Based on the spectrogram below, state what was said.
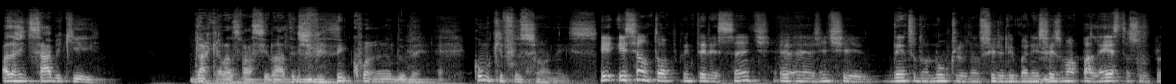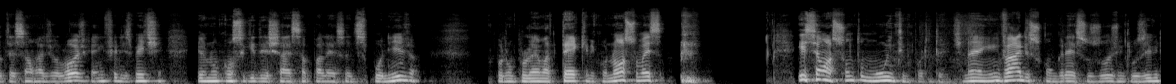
mas a gente sabe que dá aquelas vaciladas de vez em quando, né? Como que funciona isso? Esse é um tópico interessante. É, é, A gente, dentro do núcleo do Sírio Libanês, fez uma palestra sobre proteção radiológica. Infelizmente, eu não consegui deixar essa palestra disponível por um problema técnico nosso, mas esse é um assunto muito importante. Né? Em vários congressos hoje, inclusive,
